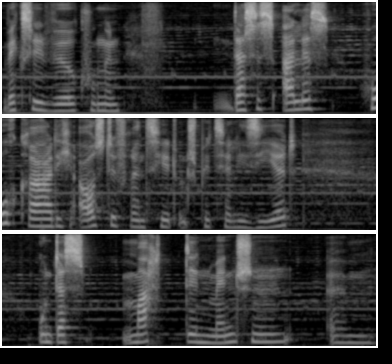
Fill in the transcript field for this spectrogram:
Wechselwirkungen? Das ist alles hochgradig ausdifferenziert und spezialisiert. Und das macht den Menschen ähm,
